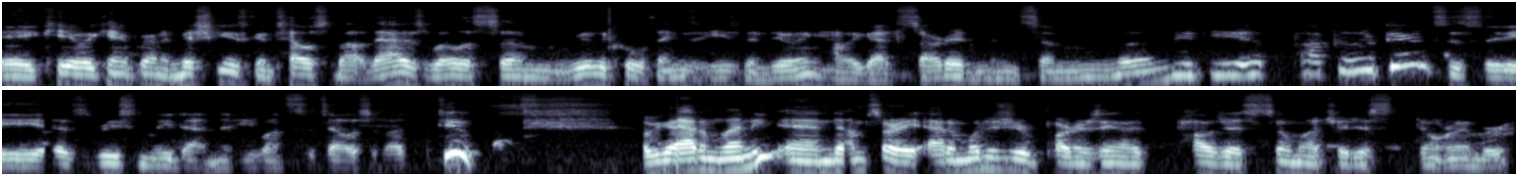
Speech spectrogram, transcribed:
a KOA campground in Michigan. He's going to tell us about that as well as some really cool things that he's been doing, how he got started, and some uh, maybe uh, popular appearances that he has recently done that he wants to tell us about too. We got Adam Lendi, and I'm sorry, Adam. What is your partner's name? I apologize so much. I just don't remember.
